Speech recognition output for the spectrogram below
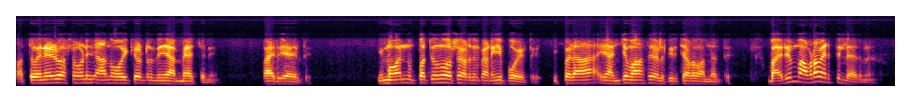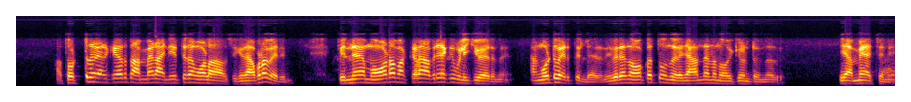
പത്ത് പതിനേഴ് വർഷം കൊണ്ട് ഞാൻ നോക്കിക്കൊണ്ടിരുന്നു ഈ അമ്മയച്ഛന് ഭാര്യയായിട്ട്. ഈ മോൻ മുപ്പത്തിമൂന്ന് വർഷമായിരുന്നു പിണങ്ങി പോയിട്ട്. ഇപ്പോഴാ ഈ അഞ്ച് മാസമേ തിരിച്ചവിടെ വന്നിട്ട്. വരും അവിടെ വരത്തില്ലായിരുന്നു. തൊട്ട് കിഴക്കേറത്ത് അമ്മയുടെ അനിയത്തിയുടെ മോളെ താമസിക്കുന്നത്. അവിടെ വരും. പിന്നെ മോടെ മക്കളെ അവരെയൊക്കെ വിളിക്കുമായിരുന്നു അങ്ങോട്ട് വരത്തില്ലായിരുന്നു. ഇവരെ നോക്കത്തൊന്നുമില്ല. ഞാൻ തന്നെ നോക്കിക്കൊണ്ടിരുന്നത്. ഈ അമ്മയച്ഛന്.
